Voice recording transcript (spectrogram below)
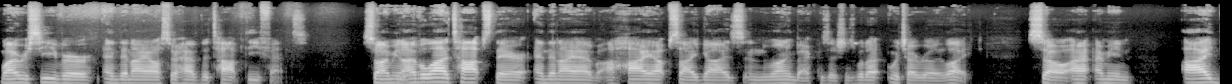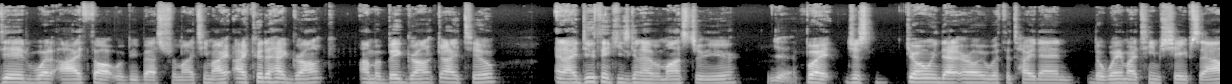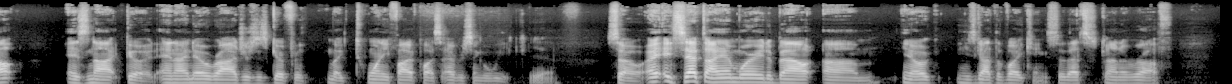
wide receiver, and then I also have the top defense. So I mean, I have a lot of tops there, and then I have a high upside guys in the running back positions, which I, which I really like. So I, I mean, I did what I thought would be best for my team. I, I could have had Gronk. I'm a big Gronk guy too, and I do think he's gonna have a monster year. yeah. But just going that early with the tight end, the way my team shapes out, is not good. And I know Rodgers is good for like 25 plus every single week. Yeah. So, except I am worried about, um, you know, he's got the Vikings, so that's kind of rough.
